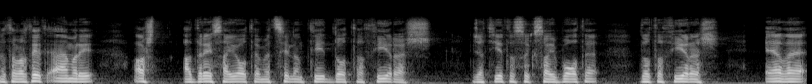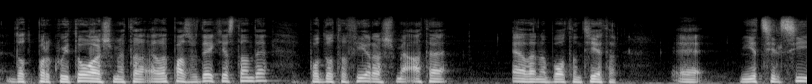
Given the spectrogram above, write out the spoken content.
Në të vërtetë emri është adresa jote me të cilën ti do të thirrësh gjatë jetës së kësaj bote, do të thirrësh edhe do të përkujtohesh me të edhe pas vdekjes tënde, po do të thirrësh me atë edhe në botën tjetër. E një cilësi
